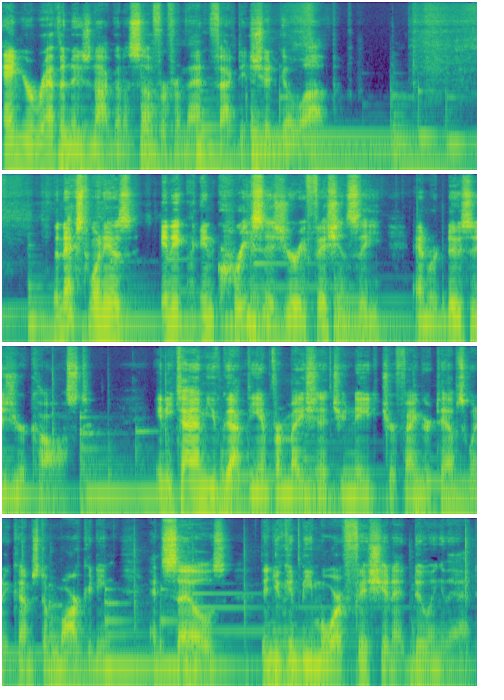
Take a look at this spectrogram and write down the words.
and your revenue is not going to suffer from that. In fact, it should go up. The next one is and it increases your efficiency and reduces your cost. Anytime you've got the information that you need at your fingertips when it comes to marketing and sales, then you can be more efficient at doing that.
